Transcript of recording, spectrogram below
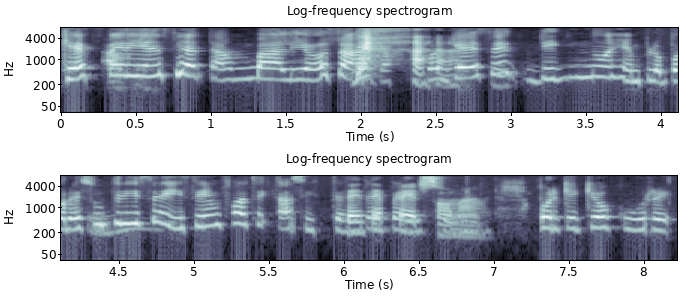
Qué experiencia tan valiosa, porque ese digno ejemplo, por eso utilicé hice énfasis asistente personal. Porque, ¿qué ocurre?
